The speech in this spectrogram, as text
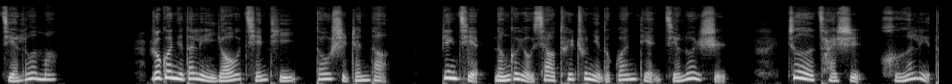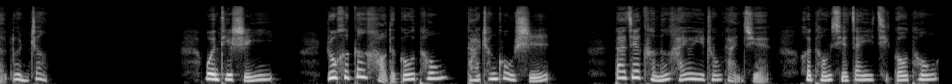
结论吗？如果你的理由、前提都是真的，并且能够有效推出你的观点结论时，这才是合理的论证。问题十一：如何更好的沟通，达成共识？大家可能还有一种感觉，和同学在一起沟通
